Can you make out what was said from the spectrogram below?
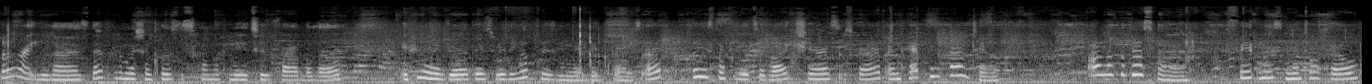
Alright, you guys, that pretty much concludes this home with me too five below. If you enjoyed this video, please give me a big thumbs up. Please don't forget to like, share, and subscribe, and happy hunting. Oh, look at this one. Fitness, mental health,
